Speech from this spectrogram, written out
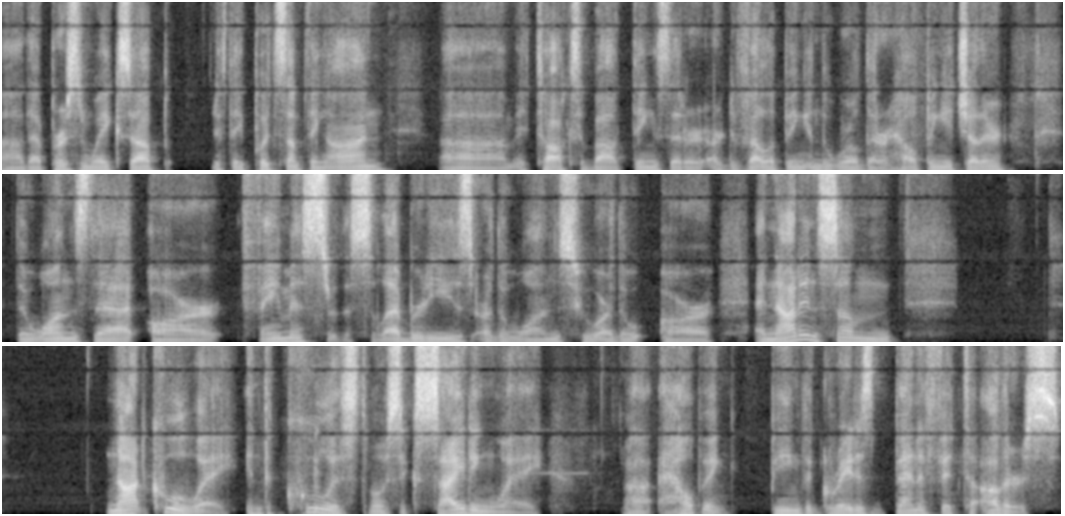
uh, that person wakes up if they put something on um, it talks about things that are, are developing in the world that are helping each other. The ones that are famous or the celebrities are the ones who are the are and not in some not cool way in the coolest most exciting way uh, helping being the greatest benefit to others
